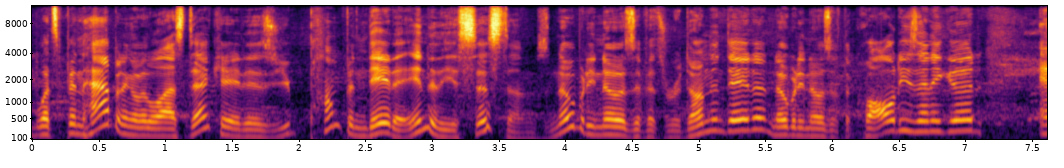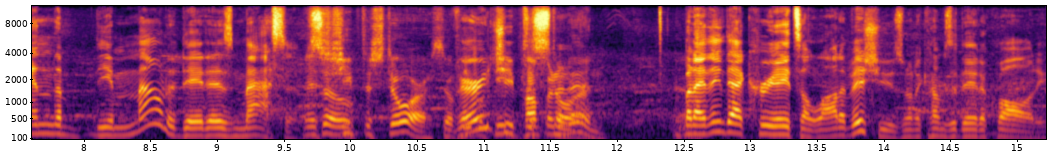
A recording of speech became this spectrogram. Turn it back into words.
What's been happening over the last decade is you're pumping data into these systems. Nobody knows if it's redundant data, nobody knows if the quality is any good, and the, the amount of data is massive. It's so cheap to store, so very cheap to store. But I think that creates a lot of issues when it comes to data quality.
